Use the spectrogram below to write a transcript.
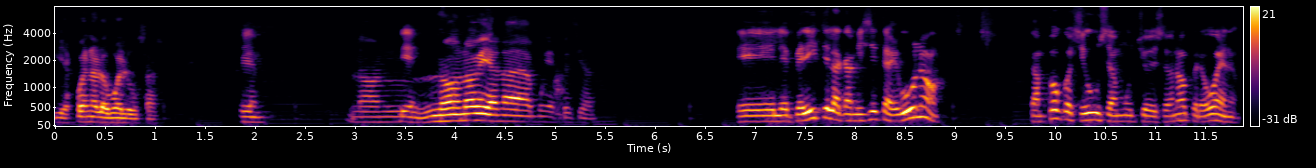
y después no lo vuelvo a usar. Bien. No, Bien. no, no había nada muy especial. Eh, ¿Le pediste la camiseta a alguno? Tampoco se usa mucho eso, ¿no? Pero bueno.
